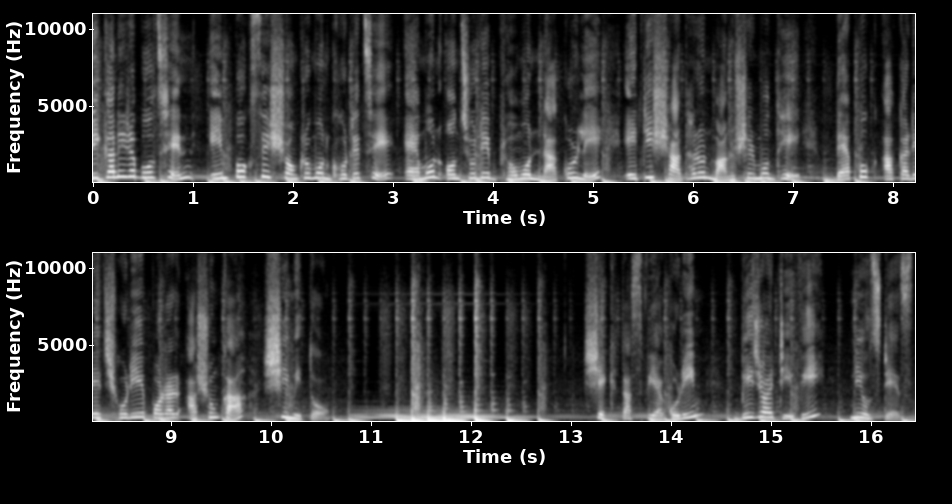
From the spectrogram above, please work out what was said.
বিজ্ঞানীরা বলছেন, এমপক্সের সংক্রমণ ঘটেছে এমন অঞ্চলে ভ্রমণ না করলে এটি সাধারণ মানুষের মধ্যে ব্যাপক আকারে ছড়িয়ে পড়ার আশঙ্কা সীমিত। Sheikh Tasfia Karim, Bijoy TV, news desk.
